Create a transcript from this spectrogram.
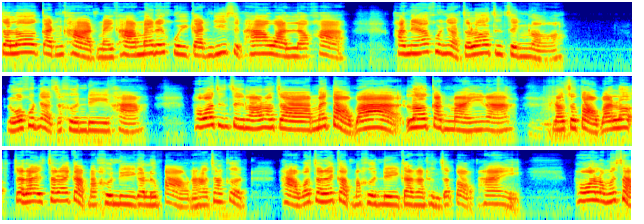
จะเลิกกันขาดไหมคะ ไม่ได้คุยกันยี่สิบห้าวันแล้วค่ะ ครั้นี้คุณอยากจะเลิกจริง ๆ หรอ หรือว่าคุณอยากจะคืนดีคะเพราะว่าจริง ๆ แล้วเราจะไม่ตอบว่าเลิกกันไหมนะ เราจะตอบว่าเลิกจะได้จะได้กลับมาคืนดีกันหรือเปล่านะคะถ้าเกิด ถามว่าจะได้กลับมาคืนดีกันนะถึงจะตอบให้ เพราะว่าเราไม่สา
